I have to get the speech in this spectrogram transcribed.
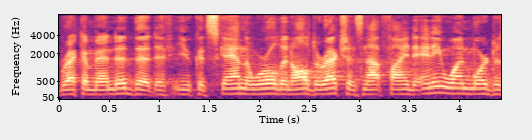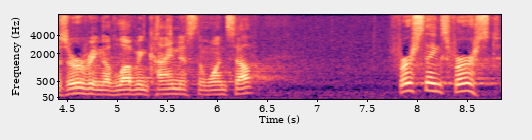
recommended, that if you could scan the world in all directions, not find anyone more deserving of loving kindness than oneself, first things first,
